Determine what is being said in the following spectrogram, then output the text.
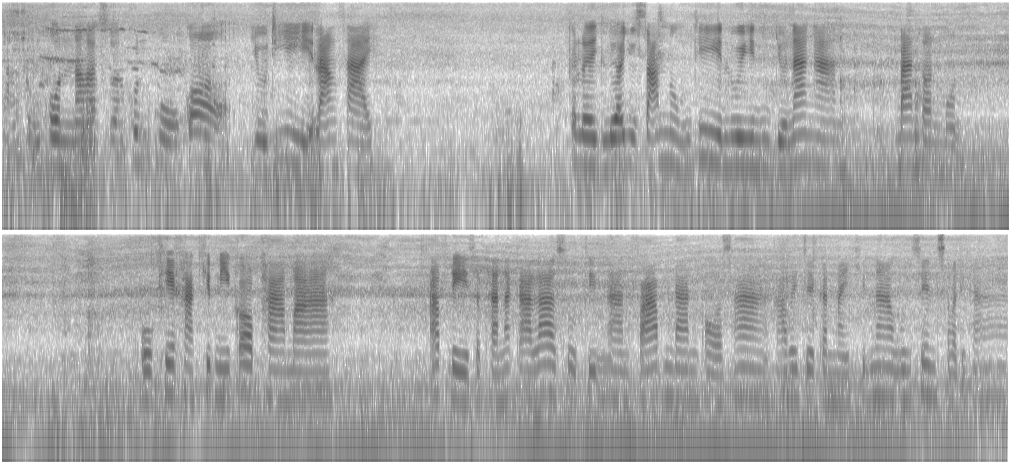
สามชุมพลนะคะ ส่วนคุณปู่ก็อยู่ที่ล้างทราย ก็เลยเหลืออยู่สามหนุ่มที่ลุยอยู่หน้างานบ้านดอนมน โอเคค่ะ คลิปนี้ก็พามาอัปเดตสถานการณ์ล่าสุดทีมงานฟ้าบันดาลก่อสร้างนะคะ ไปเจอกันใหม่คลิปหน้าวุ้นเส้น สวัสดีค่ะ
